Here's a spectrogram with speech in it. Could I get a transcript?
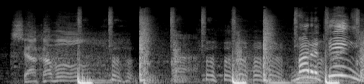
Se acabó. Martín.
